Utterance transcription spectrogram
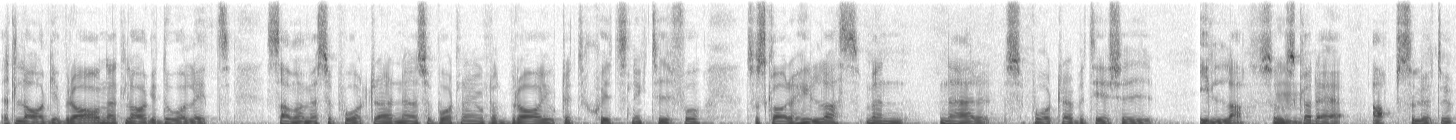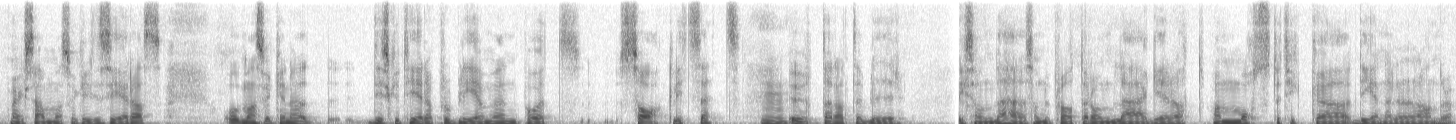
ett lag är bra och när ett lag är dåligt. Samma med supportrar, när supportrarna har gjort något bra, gjort ett skitsnyggt tifo, så ska det hyllas. Men när supportrar beter sig illa så mm. ska det absolut uppmärksammas och kritiseras. Och man ska kunna diskutera problemen på ett sakligt sätt mm. utan att det blir liksom det här som du pratar om, läger, att man måste tycka det ena eller det andra.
